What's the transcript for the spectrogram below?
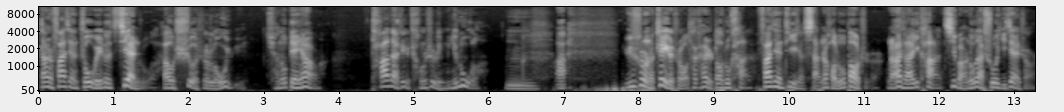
但是发现周围的建筑还有设施、楼宇全都变样了。他在这个城市里迷路了。嗯啊于是呢，这个时候他开始到处看，发现地下散着好多报纸，拿起来一看，基本上都在说一件事儿：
